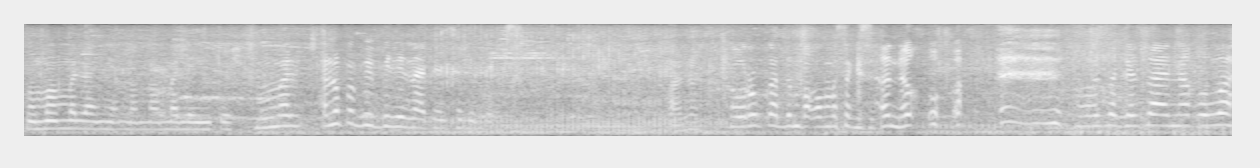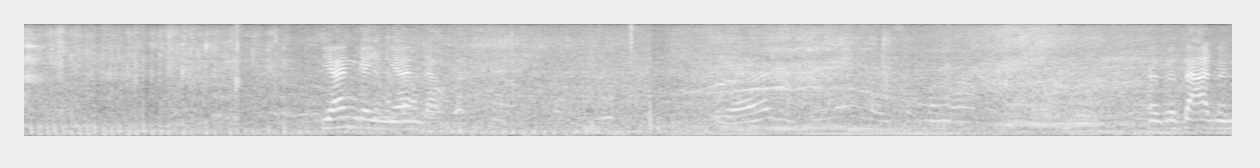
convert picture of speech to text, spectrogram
Mamamala niya, mamamalengke. Mamal ano pa bibili natin sa Litex? Ano? Hurog ka doon baka masagasaan ako. masagasaan ako ba? Yan, ganyan dapat. Yan. Ang mga nadadaanan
